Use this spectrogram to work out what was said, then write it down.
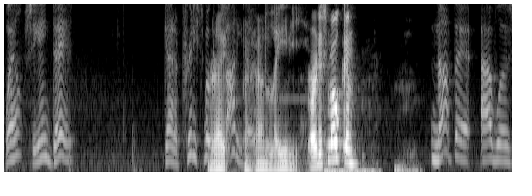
Well, she ain't dead. Got a pretty smoking right. body Right. I found lady. Already smoking. Not that I was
